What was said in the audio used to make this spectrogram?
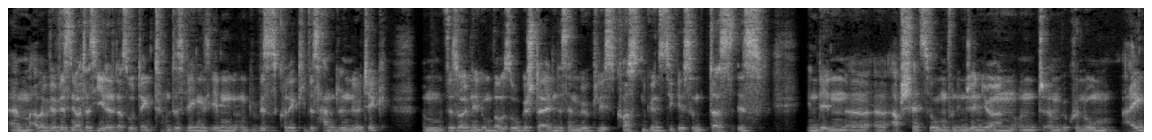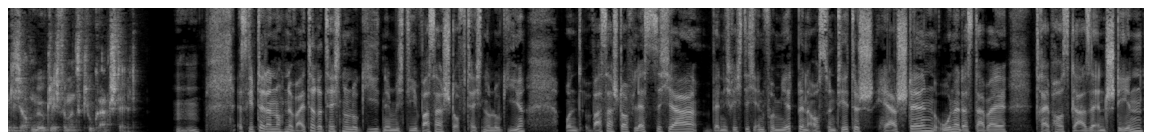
Ähm, aber wir wissen ja auch, dass jeder da so denkt. Und deswegen ist eben ein gewisses kollektives Handeln nötig. Ähm, wir sollten den Umbau so gestalten, dass er möglichst kostengünstig ist. Und das ist in den äh, äh Abschätzungen von Ingenieuren und ähm, Ökonomen eigentlich auch möglich, wenn man es klug anstellt. Mhm. Es gibt ja dann noch eine weitere Technologie, nämlich die Wasserstofftechnologie. Und Wasserstoff lässt sich ja, wenn ich richtig informiert bin, auch synthetisch herstellen, ohne dass dabei Treibhausgase entstehen.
